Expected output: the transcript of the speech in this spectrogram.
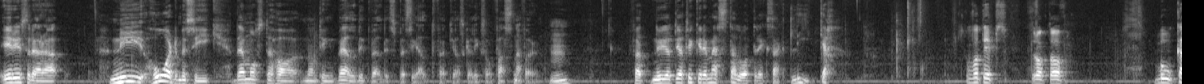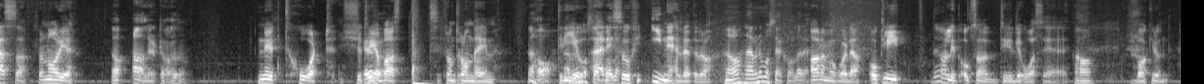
är det ju sådär. äh, Ny hård musik, den måste ha någonting väldigt, väldigt speciellt för att jag ska liksom fastna för den. Mm. För att nu, jag, jag tycker det mesta låter exakt lika. Du får tips. Rakt av. Bokassa från Norge. Jag har aldrig hört talas om. Nytt, hårt, Är 23 det bast från Trondheim. Jaha, ja, Trio. måste jag är det kolla. så in i helvete bra. Ja, nej, men då måste jag kolla det. Ja, de är hårda. Och lite, det var lite också tydlig HC-bakgrund. Ja.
